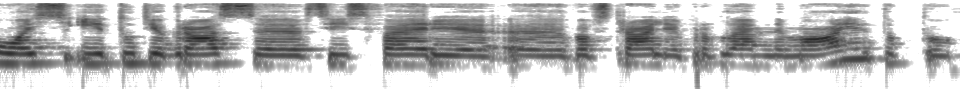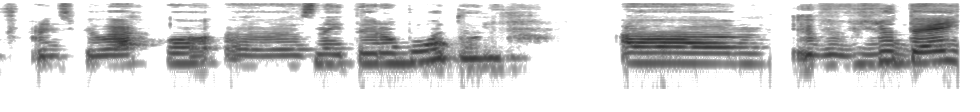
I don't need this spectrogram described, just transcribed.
Ось і тут якраз е, в цій сфері е, в Австралії проблем немає, тобто, в принципі, легко е, знайти роботу. Людей,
